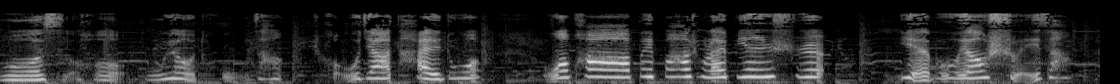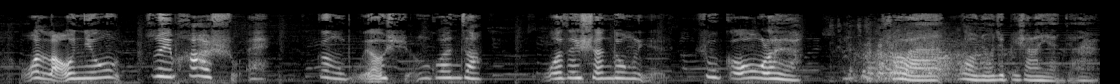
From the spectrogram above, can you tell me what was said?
我死后不要土葬，仇家太多，我怕被扒出来鞭尸；也不要水葬，我老牛最怕水；更不要玄关葬。”我在山洞里住够了呀！说完，老牛就闭上了眼睛啊。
